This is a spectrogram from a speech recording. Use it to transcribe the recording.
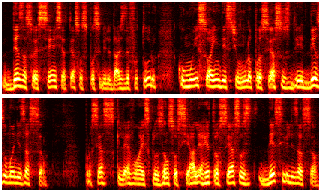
desde a sua essência até as suas possibilidades de futuro, como isso ainda estimula processos de desumanização, processos que levam à exclusão social e a retrocessos de civilização.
